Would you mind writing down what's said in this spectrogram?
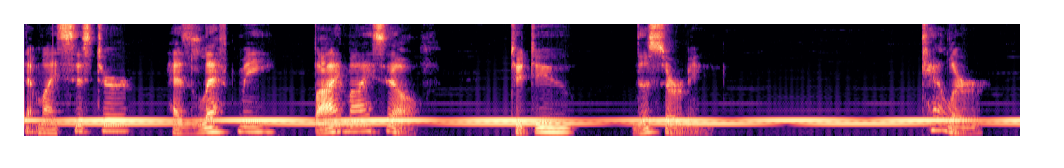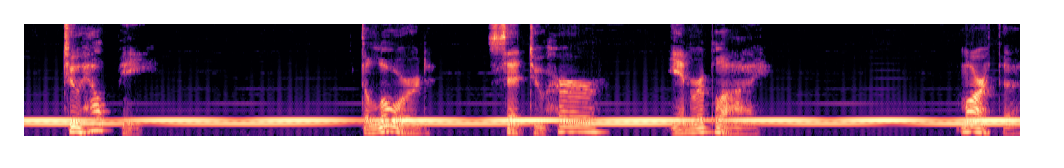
that my sister has left me by myself to do the serving? Tell her to help me. The Lord said to her in reply, Martha,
